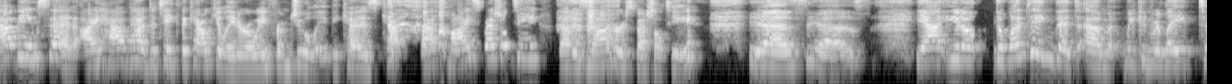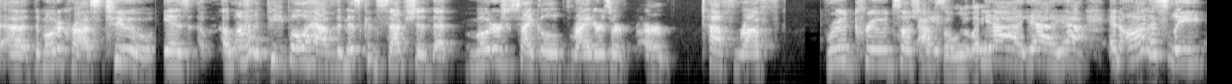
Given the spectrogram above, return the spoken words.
that being said, I have had to take the calculator away from Julie because ca- that's my specialty. That is not her specialty. Yes, yes. Yeah, you know, the one thing that um, we can relate uh, the motocross to is a lot of people have the misconception that motorcycle riders are, are tough, rough, rude, crude, social. Absolutely. Yeah, yeah, yeah. And honestly,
